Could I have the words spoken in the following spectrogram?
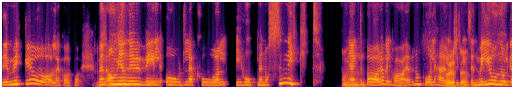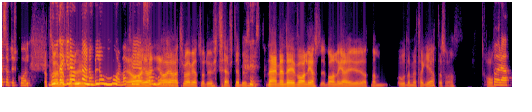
Det är mycket att hålla koll på. Men Precis. om jag nu vill odla kål ihop med något snyggt. Om jag inte Mm. bara vill ha, även om kål är härligt, just det, det. finns en miljon olika sorters kål. Jag jag Goda vad du- grannar och blommor, vad kan ja, jag ja, samordna? ja, ja, jag tror jag vet vad du är ute efter. Precis. Nej, men det vanligaste, vanliga är ju att man odlar med tagetes. va? Och, För att?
